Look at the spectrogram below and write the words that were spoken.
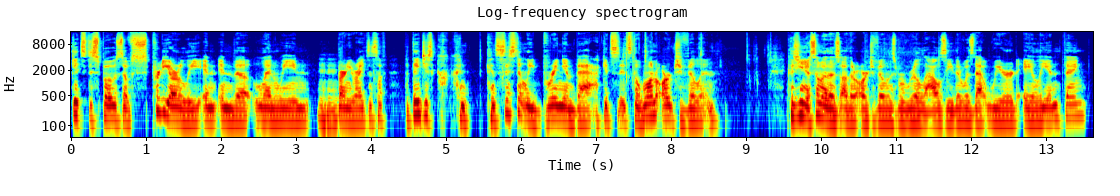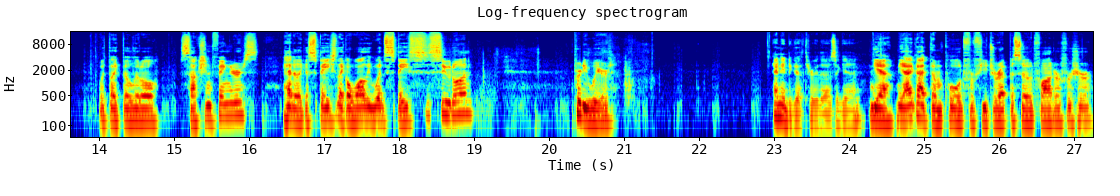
gets disposed of pretty early in, in the Len Wein, mm-hmm. Bernie Wrights and stuff, but they just con- consistently bring him back. It's it's the one arch villain. Because you know some of those other arch villains were real lousy. There was that weird alien thing with like the little suction fingers. Had like a space, like a Wallywood space suit on. Pretty weird. I need to go through those again. Yeah, yeah, I got them pulled for future episode fodder for sure.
